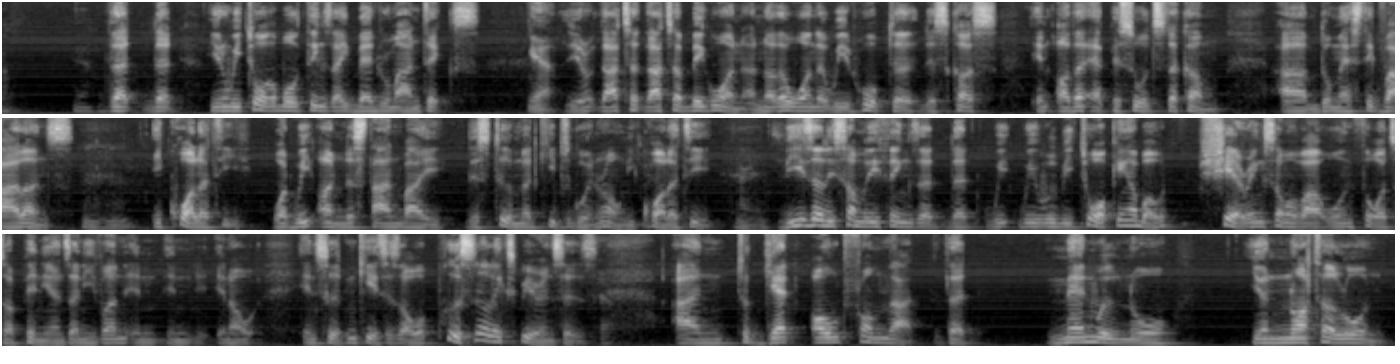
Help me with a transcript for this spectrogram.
that that you know we talk about things like bedroom antics Yeah. You know, that's a, that's a big one. Another one that we hope to discuss in other episodes to come. Um, domestic violence, equality, what we understand by this term that keeps going around, equality. These are the, some of the things that, that we, we will be talking about, sharing some of our own thoughts, opinions, and even in, in you know, in certain cases, our personal experiences. And to get out from that, that men will know you're not alone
